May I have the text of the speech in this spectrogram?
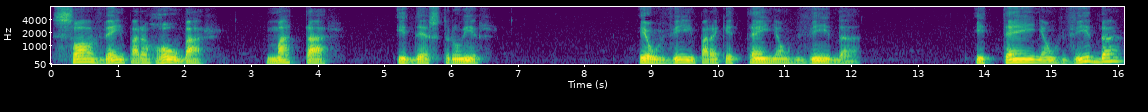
só vem para roubar, matar e destruir. Eu vim para que tenham vida e tenham vida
